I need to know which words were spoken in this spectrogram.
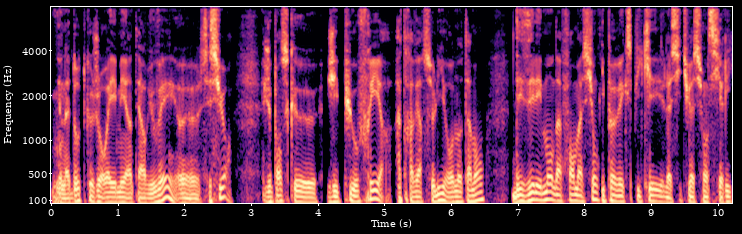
Il y en a d'autres que j'aurais aimé interviewer, euh, c'est sûr. Je pense que j'ai pu offrir, à travers ce livre notamment, des éléments d'information qui peuvent expliquer la situation en Syrie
